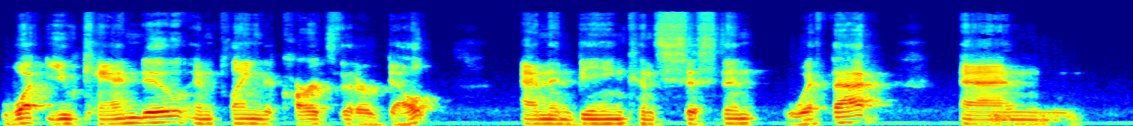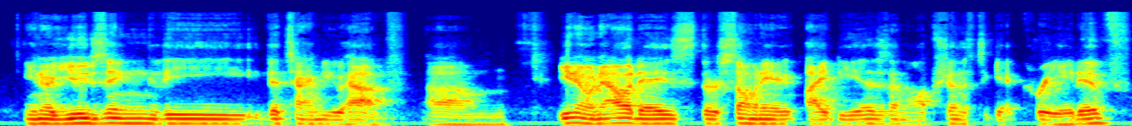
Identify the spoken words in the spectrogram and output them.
what you can do and playing the cards that are dealt and then being consistent with that and you know using the the time you have. Um, you know nowadays there's so many ideas and options to get creative.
